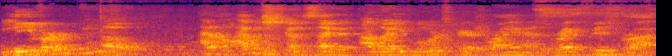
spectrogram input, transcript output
Beaver, Oh, I don't know, I was just gonna say that Our Lady of Lourdes Parish, where I am, has a great fish fry.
